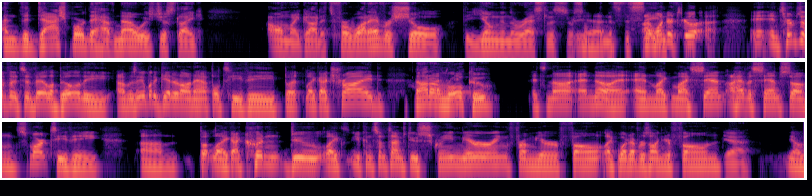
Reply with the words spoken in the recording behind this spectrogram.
and the dashboard they have now is just like, oh my god, it's for whatever show. The Young and the Restless, or something. Yeah. It's the same. I wonder too. Uh, in terms of its availability, I was able to get it on Apple TV, but like I tried, not on Roku. It's not, and no, and, and like my Sam, I have a Samsung Smart TV, um, but like I couldn't do like you can sometimes do screen mirroring from your phone, like whatever's on your phone. Yeah. you know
